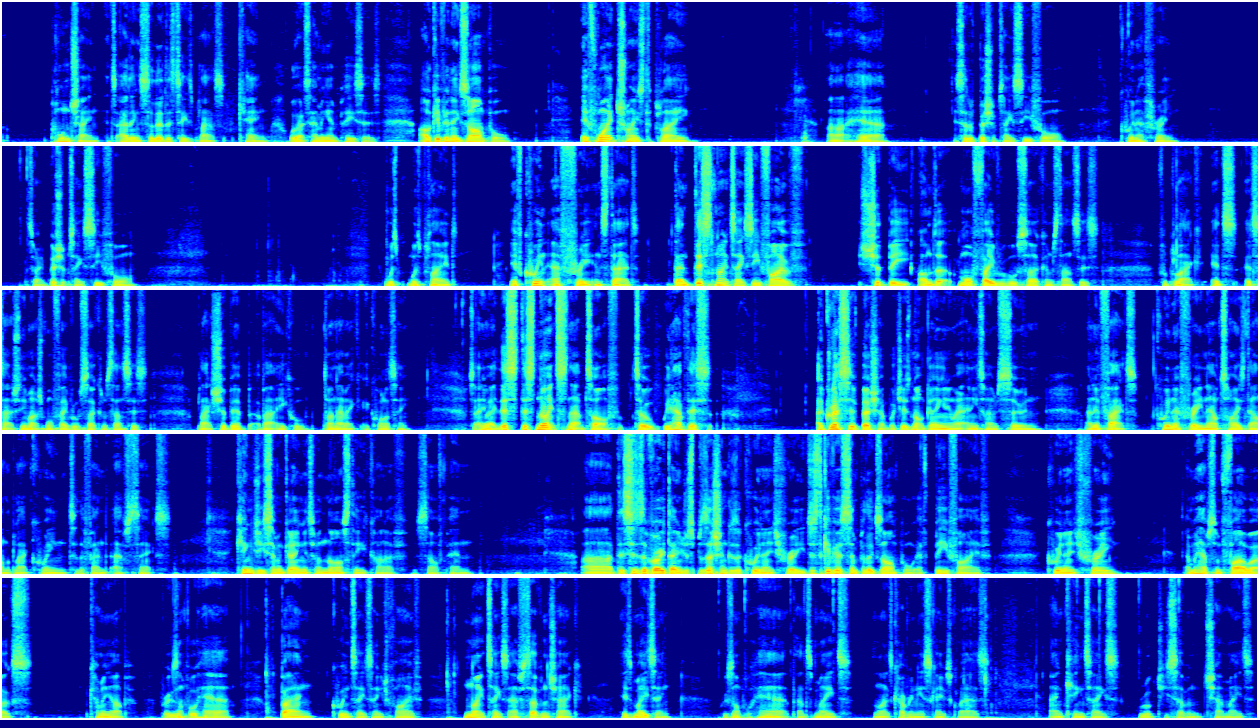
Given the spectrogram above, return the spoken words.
pawn chain. It's adding solidity to black's king, although it's hemming in pieces. I'll give you an example. If white tries to play uh, here, instead of bishop takes c4, queen f3, sorry, bishop takes c4 was was played. If queen f3 instead, then this knight takes e5 should be under more favourable circumstances for black. It's it's actually much more favourable circumstances. Black should be about equal dynamic equality. So anyway, this this knight snapped off. So we have this aggressive bishop, which is not going anywhere anytime soon. And in fact, queen f3 now ties down the black queen to defend f6. King g7 going into a nasty kind of self pin. Uh, this is a very dangerous position because of queen h3. Just to give you a simple example, if b5, queen h3, and we have some fireworks coming up, for example here, bang, queen takes h5, knight takes f7 check, is mating. For example here, that's mate, the knight's covering the escape squares, and king takes rook g7 checkmate.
